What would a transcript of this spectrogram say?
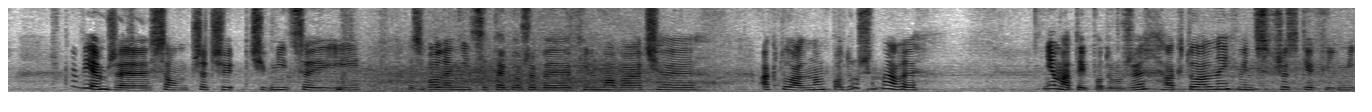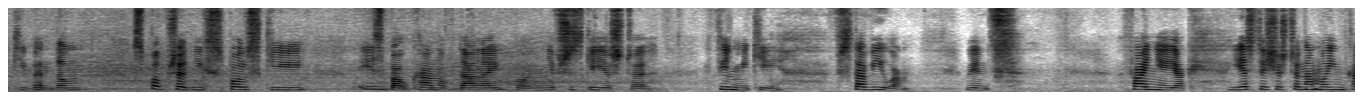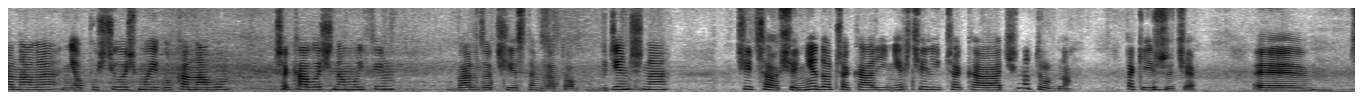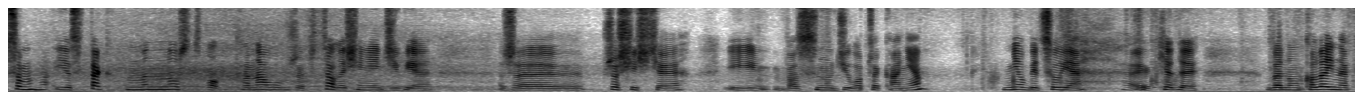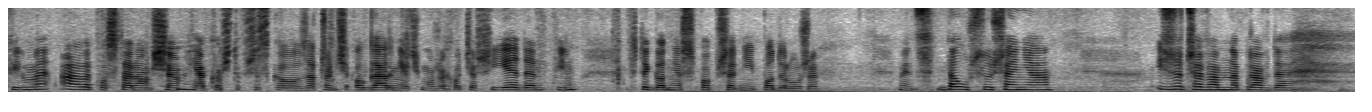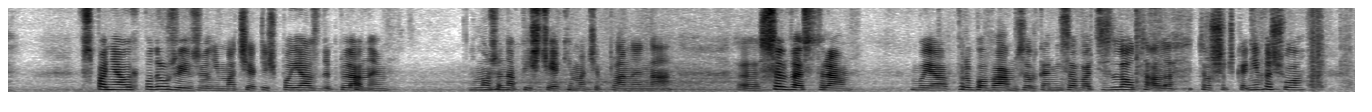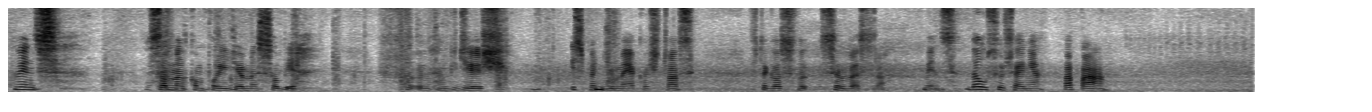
Wiem, że są przeciwnicy i zwolennicy tego, żeby filmować e, aktualną podróż, no ale nie ma tej podróży aktualnej, więc wszystkie filmiki będą z poprzednich, z Polski i z Bałkanów dalej, bo nie wszystkie jeszcze filmiki wstawiłam. Więc fajnie, jak jesteś jeszcze na moim kanale, nie opuściłeś mojego kanału, czekałeś na mój film. Bardzo Ci jestem za to wdzięczna. Ci, co się nie doczekali, nie chcieli czekać, no trudno. Takie jest życie. Yy, Są, jest tak mnóstwo kanałów, że wcale się nie dziwię, że przeszliście i Was znudziło czekanie. Nie obiecuję, kiedy będą kolejne filmy, ale postaram się jakoś to wszystko zacząć ogarniać. Może chociaż jeden film w tygodniu z poprzedniej podróży. Więc do usłyszenia i życzę Wam naprawdę wspaniałych podróży, jeżeli macie jakieś pojazdy, plany. Może napiszcie, jakie macie plany na e, Sylwestra, bo ja próbowałam zorganizować zlot, ale troszeczkę nie wyszło, więc z Amelką pojedziemy sobie w, gdzieś i spędzimy jakoś czas w tego Syl- Sylwestra. Więc do usłyszenia. Pa, pa.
